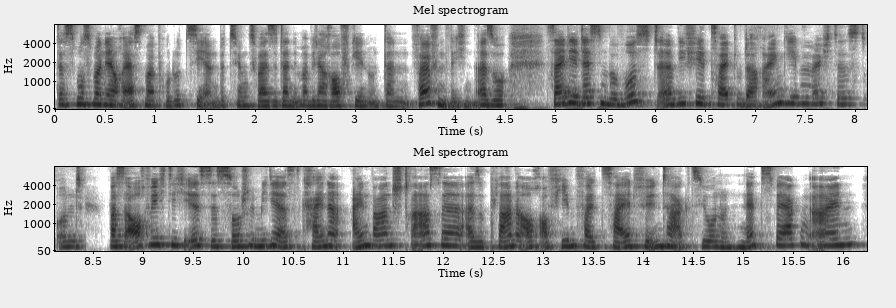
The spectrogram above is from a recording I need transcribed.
Das muss man ja auch erstmal produzieren, beziehungsweise dann immer wieder raufgehen und dann veröffentlichen. Also sei dir dessen bewusst, äh, wie viel Zeit du da reingeben möchtest und was auch wichtig ist, ist, Social Media ist keine Einbahnstraße. Also plane auch auf jeden Fall Zeit für Interaktion und Netzwerken ein.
